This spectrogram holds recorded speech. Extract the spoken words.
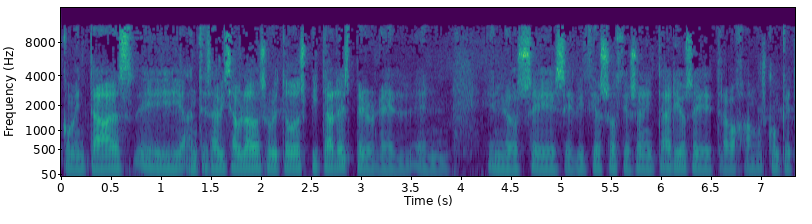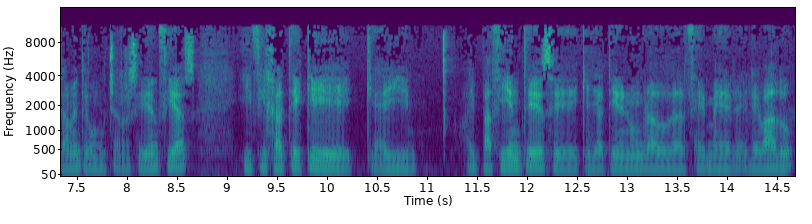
comentabas, eh, antes habéis hablado sobre todo hospitales, pero en, el, en, los eh, servicios sociosanitarios eh, trabajamos concretamente con muchas residencias y fíjate que, que hay, hay pacientes que ya tienen un grado de Alzheimer elevado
